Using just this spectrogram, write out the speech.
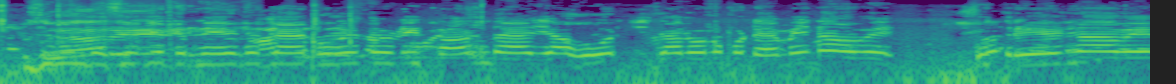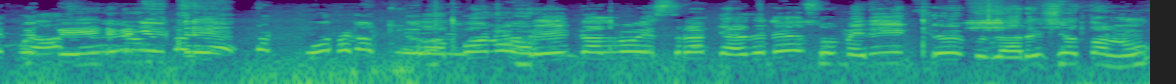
ਤੁਸੀਂ ਮੈਨੂੰ ਦੱਸੋ ਕਿ ਗ੍ਰਨੇਡ ਅਟੈਕ ਹੋਵੇ ਤੇ ਉਹਦੀ ਕੰਧ ਹੈ ਜਾਂ ਹੋਰ ਚੀਜ਼ਾਂ ਨੂੰ ਉਹਨੂੰ ਕੋਈ ਡੈਮੇਜ ਨਾ ਹੋਵੇ? ਕੋਈ ਤਰੇੜ ਨਾ ਆਵੇ ਕੋਈ ਪੇਂਟ ਵੀ ਨਹੀਂ ਉਤਰਿਆ। ਆਪਾਂ ਨੂੰ ਹਰੇਕ ਗੱਲ ਨੂੰ ਇਸ ਤਰ੍ਹਾਂ ਕਹਿ ਦਿੰਦੇ ਆ ਸੋ ਮੇਰੀ ਇੱਕ ਗੁਜ਼ਾਰਿਸ਼ ਹੈ ਤੁਹਾਨੂੰ।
